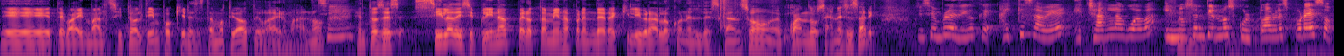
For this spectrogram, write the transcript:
eh, te va a ir mal. Si todo el tiempo quieres estar motivado, te va a ir mal, ¿no? Entonces, sí la disciplina, pero también aprender a equilibrarlo con el descanso eh, cuando sea necesario. Yo siempre les digo que hay que saber echar la hueva y no sentirnos culpables por eso,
